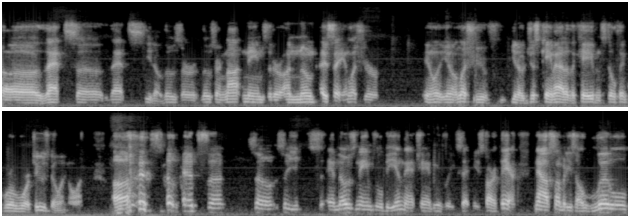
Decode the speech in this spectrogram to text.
uh, that's uh, that's you know those are those are not names that are unknown. I say unless you're you know you know unless you've you know just came out of the cave and still think World War II is going on. Uh, so that's uh, so so you and those names will be in that Champions League set. You start there. Now if somebody's a little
